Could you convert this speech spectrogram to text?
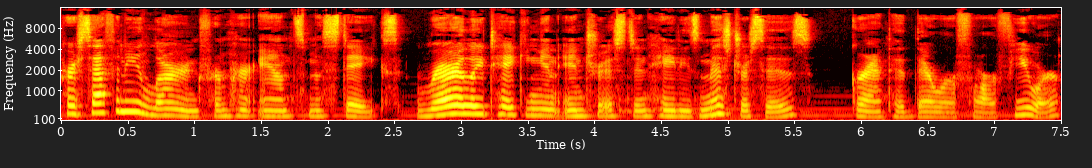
Persephone learned from her aunt's mistakes, rarely taking an interest in Hades' mistresses, granted there were far fewer,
